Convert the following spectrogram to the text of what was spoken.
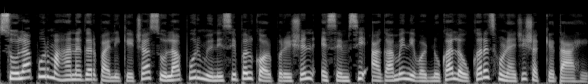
सोलापूर महानगरपालिकेच्या सोलापूर म्युनिसिपल कॉर्पोरेशन एसएमसी आगामी निवडणुका लवकरच होण्याची शक्यता आहे.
